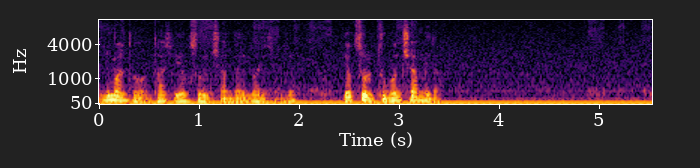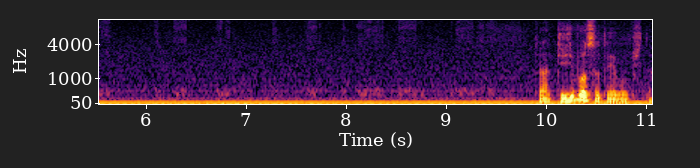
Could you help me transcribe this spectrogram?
이 말도 다시 역수를 취한다 이 말이죠. 그죠? 역수를 두 번 취합니다. 자, 뒤집어서 더 해봅시다.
